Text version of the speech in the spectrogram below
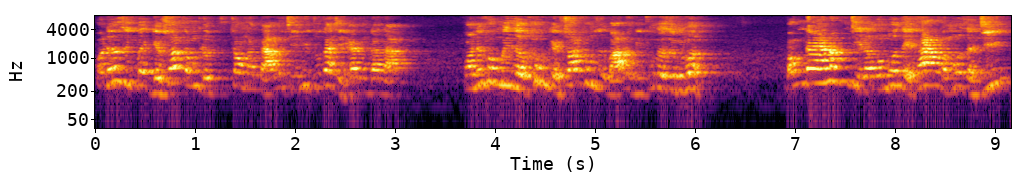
Còn nếu dịch bệnh kiểm soát trong được, trong tháng 8 tháng 9 thì chúng ta chỉ khai chúng ta đá. Còn nếu không, bây giờ không kiểm soát, không dự báo được thì chúng ta dừng luôn bóng đá nó cũng chỉ là một môn thể thao và môn giải trí.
